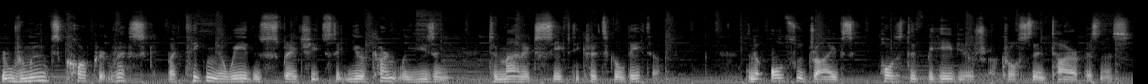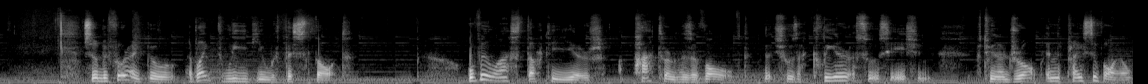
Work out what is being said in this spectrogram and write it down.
It removes corporate risk by taking away those spreadsheets that you're currently using to manage safety critical data. And it also drives positive behaviours across the entire business. So before I go, I'd like to leave you with this thought. Over the last 30 years, a pattern has evolved that shows a clear association between a drop in the price of oil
